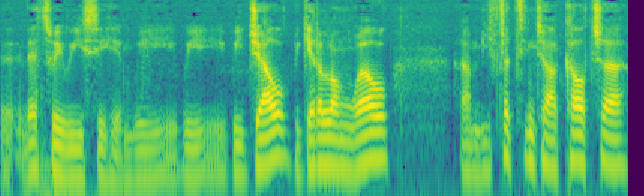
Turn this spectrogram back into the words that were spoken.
Uh, that's where we see him. We, we, we gel, we get along well, um, he fits into our culture,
